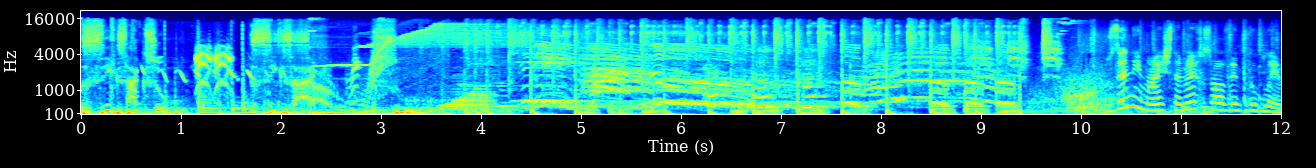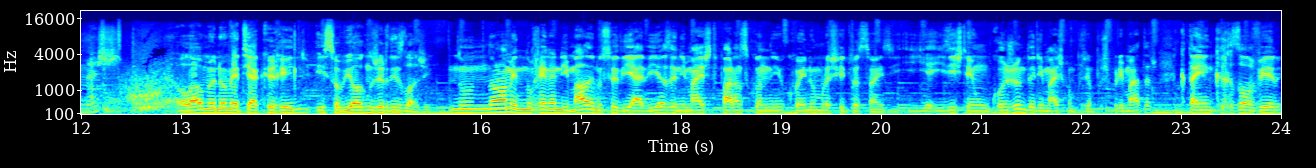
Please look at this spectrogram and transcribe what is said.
Zig Zag Zoo. Zig Zag Os animais também resolvem problemas? Olá, o meu nome é Tiago Carrilho e sou biólogo no Jardim Zoológico. No- normalmente no reino animal e no seu dia a dia, os animais deparam-se com, com inúmeras situações e, e existem um conjunto de animais, como por exemplo os primatas, que têm que resolver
